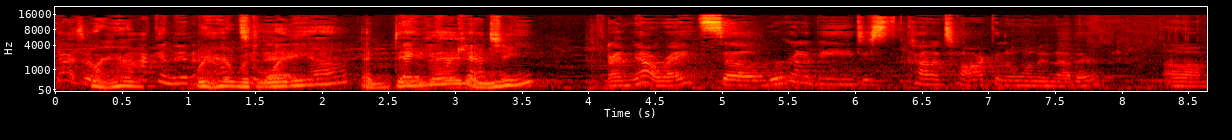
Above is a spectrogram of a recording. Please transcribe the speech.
guys are We're here. rocking it We're out here with today. Lydia and Thank you for David and catching. me. I know, right? So we're going to be just kind of talking to one another, um,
